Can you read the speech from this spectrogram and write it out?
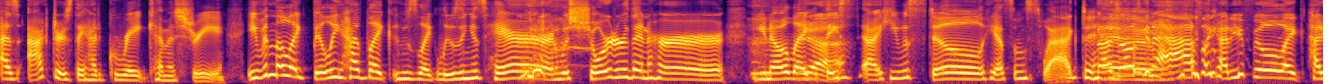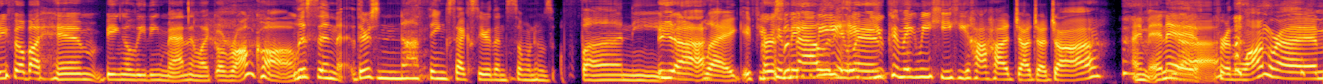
as actors they had great chemistry even though like Billy had like who's like losing his hair and was shorter than her you know like they uh, he was still he had some swag to him That's what I was gonna ask. Like, how do you feel? Like, how do you feel about him being a leading man in like a rom com? Listen, there's nothing sexier than someone who's funny. Yeah. Like if you can make me if you can make me hee hee ha ha ja ja ja, I'm in it Yeah. for the long run.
